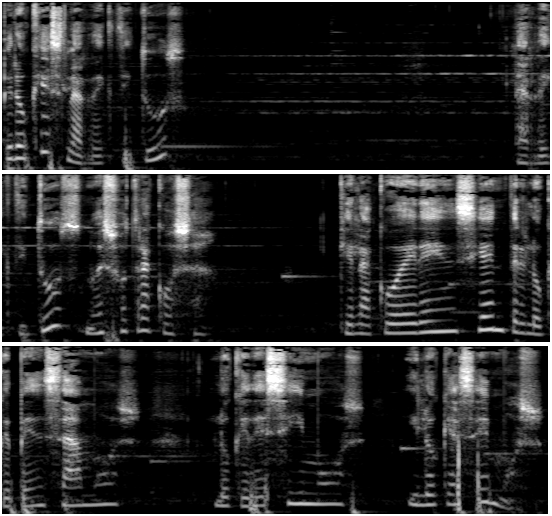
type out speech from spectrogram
¿Pero qué es la rectitud? La rectitud no es otra cosa que la coherencia entre lo que pensamos, lo que decimos y lo que hacemos.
